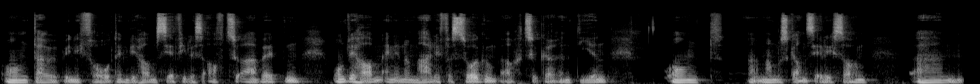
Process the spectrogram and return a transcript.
Und darüber bin ich froh, denn wir haben sehr vieles aufzuarbeiten und wir haben eine normale Versorgung auch zu garantieren. Und man muss ganz ehrlich sagen, ähm,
